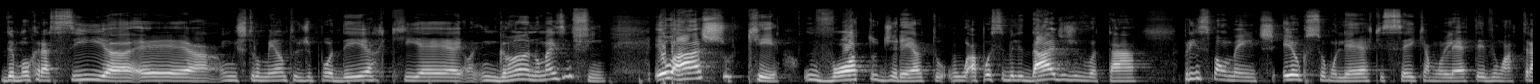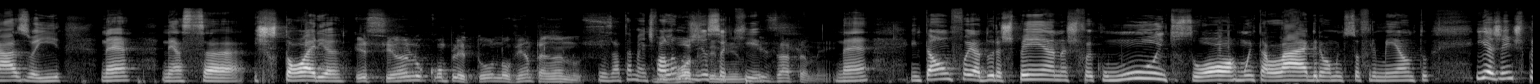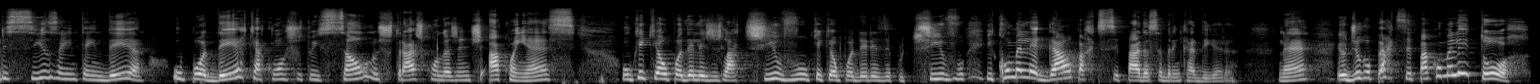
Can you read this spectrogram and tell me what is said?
democracia é um instrumento de poder que é engano, mas enfim, eu acho que o voto direto, a possibilidade de votar, principalmente eu que sou mulher, que sei que a mulher teve um atraso aí, né, nessa história. Esse ano completou 90 anos. Exatamente, falamos disso feminino. aqui. Exatamente. né? Então foi a duras penas, foi com muito suor, muita lágrima, muito sofrimento. E a gente precisa entender o poder que a Constituição nos traz quando a gente a conhece, o que é o poder legislativo, o que que é o poder executivo e como é legal participar dessa brincadeira. Né? Eu digo participar como eleitor.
